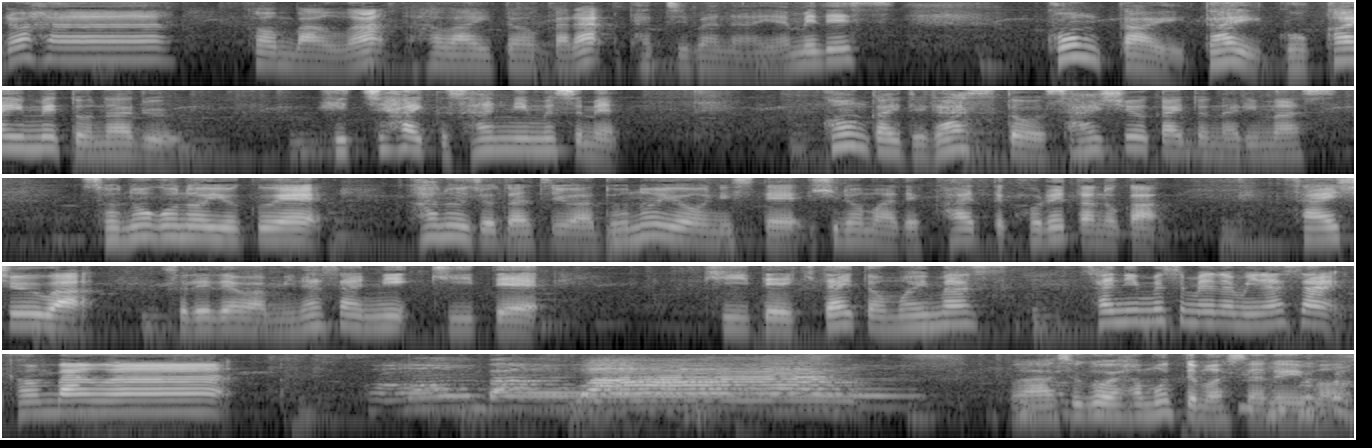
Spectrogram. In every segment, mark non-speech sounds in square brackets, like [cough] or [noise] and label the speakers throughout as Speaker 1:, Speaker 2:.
Speaker 1: ロハこんばんは。ハワイ島から立花あやめです。今回第5回目となるヒッチハイク3人娘。今回でラスト最終回となります。その後の行方彼女たちはどのようにして広間で帰ってこれたのか。最終話それでは皆さんに聞いて聞いていきたいと思います。3人娘の皆さんこんばんは。
Speaker 2: こんばんは。
Speaker 1: わあすごいハモってましたね今。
